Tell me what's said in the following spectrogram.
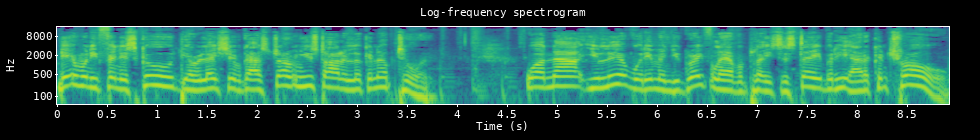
Then when he finished school, your relationship got strong, and you started looking up to him. Well, now you live with him and you're grateful to have a place to stay, but he out of control.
